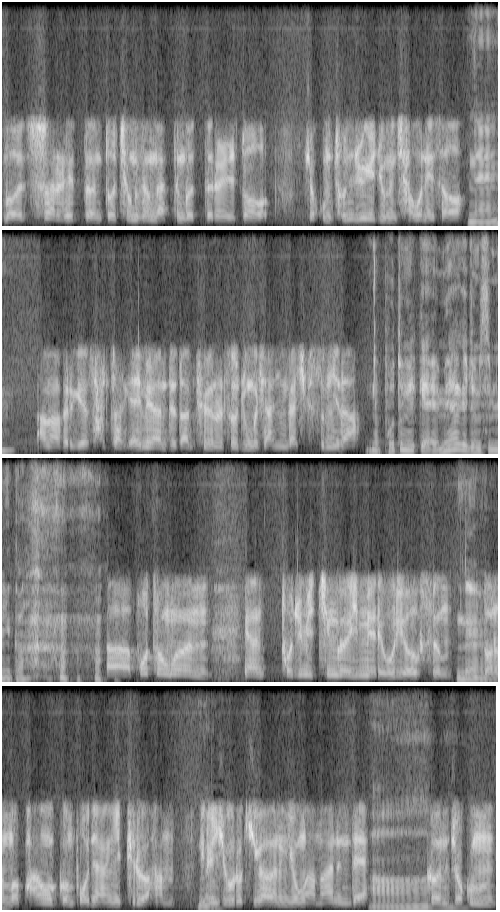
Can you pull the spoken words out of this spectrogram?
뭐 수사를 했던 또 정성 같은 것들을 또 조금 존중해주는 차원에서 네. 아마 그렇게 살짝 애매한 듯한 표현을 써준 것이 아닌가 싶습니다. 네, 보통 이렇게 애매하게 좀 씁니까? 어, 보통은 그냥 도주 및 증거 인멸의 우려 없음 네. 또는 뭐 방어권 보장이 필요함 이런 네. 식으로 기각하는 경우가 많은데 아. 그건 조금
